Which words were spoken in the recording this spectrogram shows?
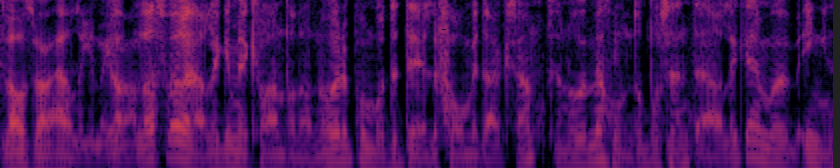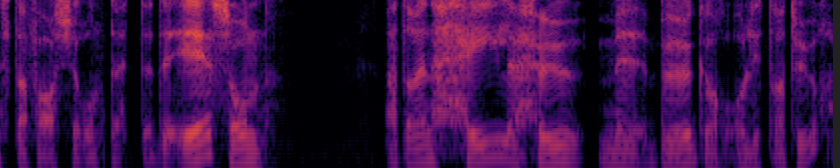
La oss være ærlige med ja, hverandre. la oss være ærlige med hverandre nå. Nå er det på en måte deleformiddag, sant? Nå er vi 100 ærlige, ingen staffasje rundt dette. Det er sånn at det er en hel haug med bøker og litteratur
